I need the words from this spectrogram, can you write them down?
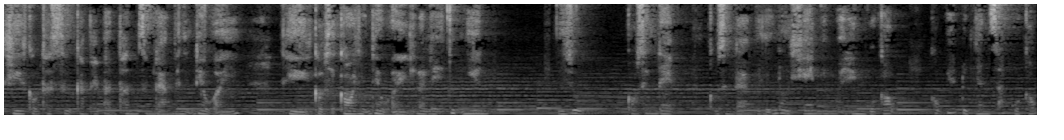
khi cậu thật sự cảm thấy bản thân xứng đáng với những điều ấy, thì cậu sẽ coi những điều ấy là lẽ tự nhiên. Ví dụ, cậu xinh đẹp, cậu xứng đáng với những lời khen như ngoại hình của cậu. Cậu biết được nhan sắc của cậu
